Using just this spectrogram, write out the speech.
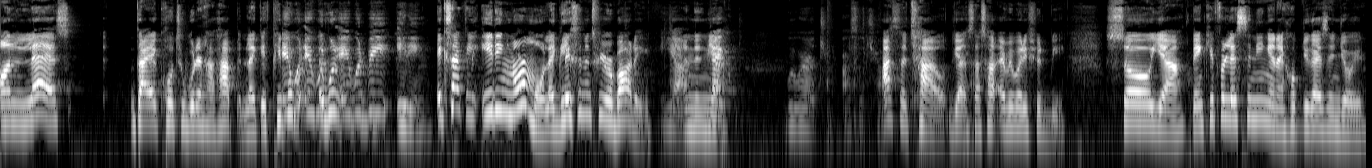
unless diet culture wouldn't have happened. Like if it, people would- it, would, it would be eating. Exactly eating normal, like listening to your body. yeah and then yeah. like we were a ch- as a child as a child, yes, that's how everybody should be. So yeah, thank you for listening, and I hope you guys enjoyed.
